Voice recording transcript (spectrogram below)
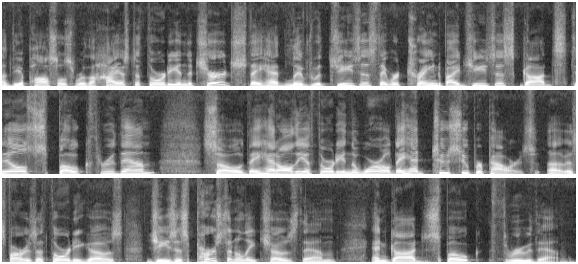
Uh, the apostles were the highest authority in the church. They had lived with Jesus. They were trained by Jesus. God still spoke through them. So they had all the authority in the world. They had two superpowers uh, as far as authority goes. Jesus personally chose them, and God spoke through them.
